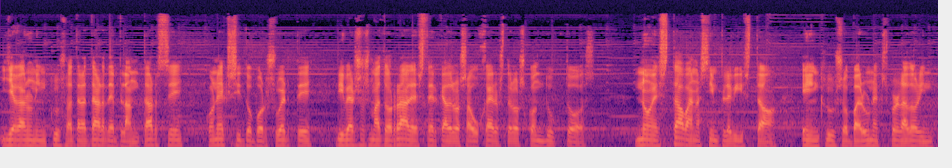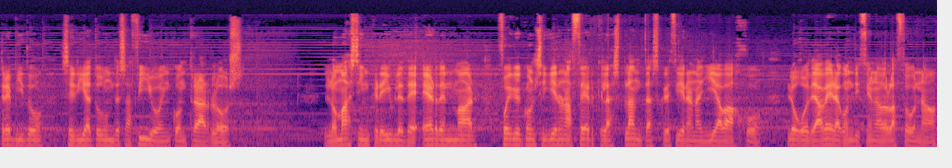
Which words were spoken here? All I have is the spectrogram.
y llegaron incluso a tratar de plantarse, con éxito por suerte, diversos matorrales cerca de los agujeros de los conductos. No estaban a simple vista, e incluso para un explorador intrépido sería todo un desafío encontrarlos. Lo más increíble de Erdenmar fue que consiguieron hacer que las plantas crecieran allí abajo, luego de haber acondicionado la zona,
